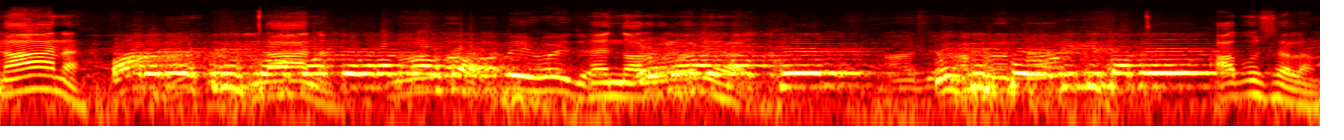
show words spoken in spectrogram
না না। না না। নর্মাল হয়ে যায়। হ্যাঁ হয়। আচ্ছা আবু সালাম।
